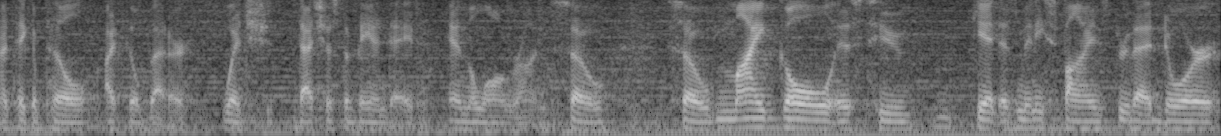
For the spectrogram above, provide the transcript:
I take a pill, I feel better, which that's just a band-aid in the long run. So so my goal is to get as many spines through that door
